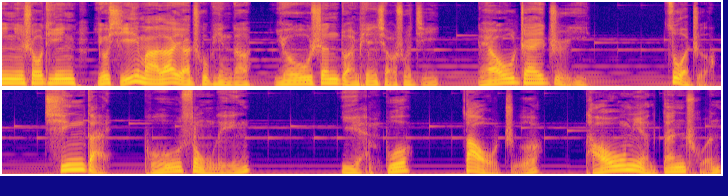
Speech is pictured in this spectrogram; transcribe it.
迎您收听由喜马拉雅出品的有声短篇小说集《聊斋志异》，作者：清代蒲松龄，演播：道哲、桃面单纯，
